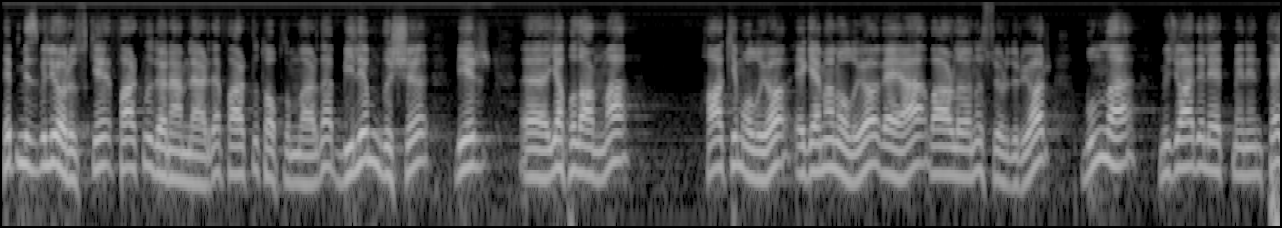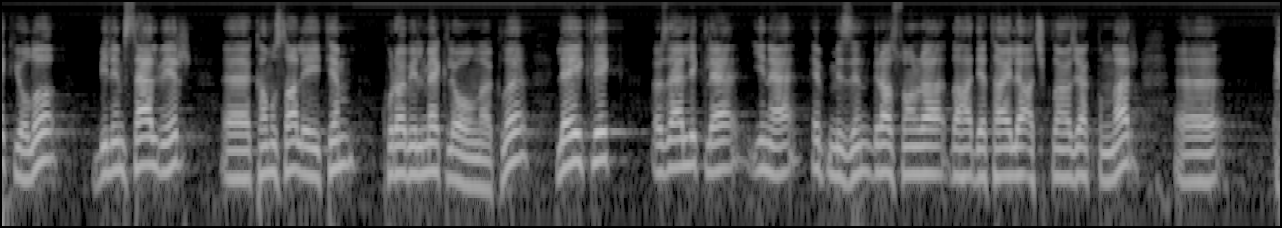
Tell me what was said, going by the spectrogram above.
Hepimiz biliyoruz ki farklı dönemlerde, farklı toplumlarda bilim dışı bir e, yapılanma hakim oluyor, egemen oluyor veya varlığını sürdürüyor. Bununla mücadele etmenin tek yolu bilimsel bir e, kamusal eğitim kurabilmekle olanaklı. Laiklik özellikle yine hepimizin biraz sonra daha detaylı açıklanacak bunlar. Ee,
